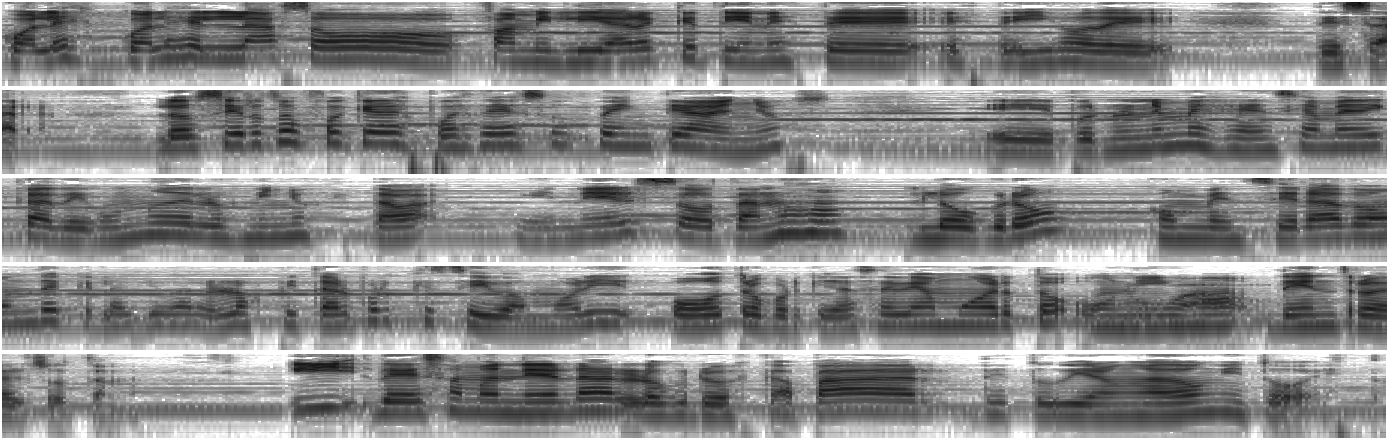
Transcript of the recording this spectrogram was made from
¿Cuál es, cuál es el lazo familiar que tiene este, este hijo de, de Sara? Lo cierto fue que después de esos 20 años, eh, por una emergencia médica de uno de los niños que estaba en el sótano, logró convencer a Don de que la llevara al hospital porque se iba a morir. Otro porque ya se había muerto un Wow. hijo dentro del sótano. y de esa manera logró escapar, detuvieron a Don y todo esto.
